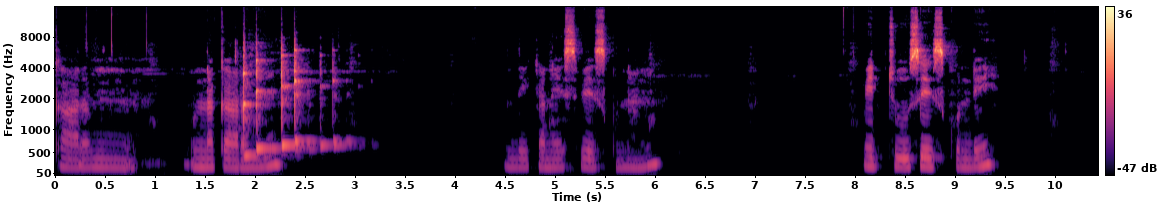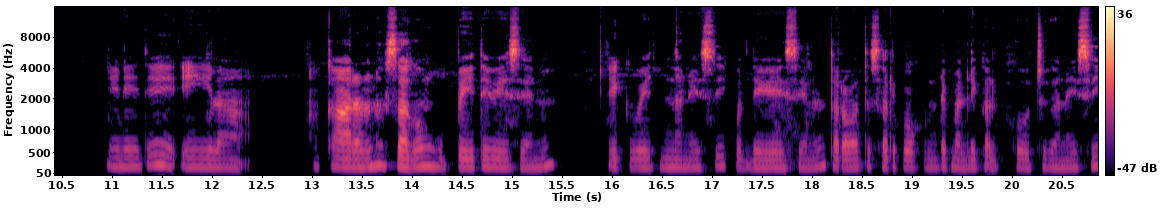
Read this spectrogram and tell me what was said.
కారం ఉన్న కారం అందుకనేసి వేసుకున్నాను. మీరు చూసేసుకోండి. నేనైతే ఇలా కారంలో సగం ఉప్పు అయితే వేసాను. ఎక్కువైతుంది అనేసి కొద్దిగా వేసాను. తర్వాత సరిపోకుంటే మళ్ళీ కలుపుకోవచ్చు అనేసి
